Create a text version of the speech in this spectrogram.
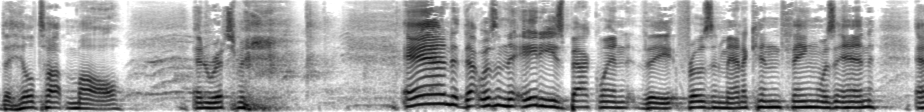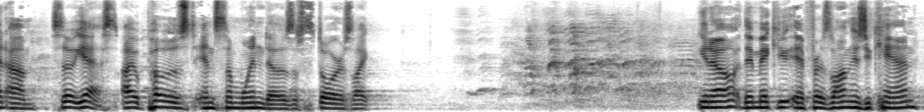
the Hilltop Mall in Richmond. And that was in the 80s back when the frozen mannequin thing was in. And um, so, yes, I posed in some windows of stores like, you know, they make you for as long as you can.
